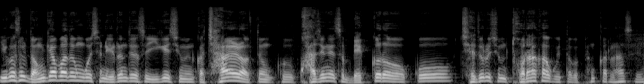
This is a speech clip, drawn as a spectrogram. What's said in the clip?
이것을 넘겨받은 곳이나 이런 데서 이게 지금 그러니까 잘 어떤 그 과정에서 매끄러웠고 제대로 지금 돌아가고 있다고 평가를 하세요.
